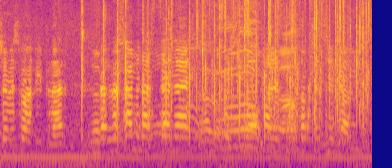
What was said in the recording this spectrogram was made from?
Przemysław Wipler. Zapraszamy na scenę. Prosimy o parę słów do przedsiębiorców.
